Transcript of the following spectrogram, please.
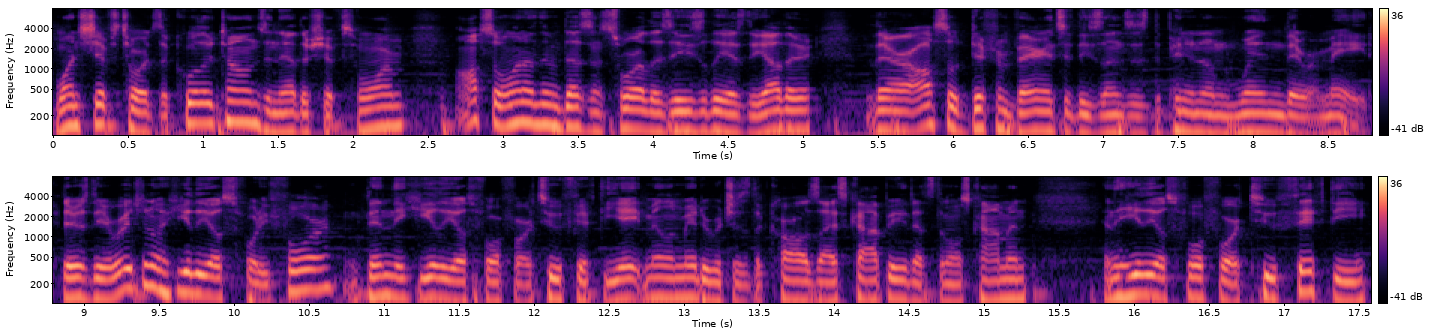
One shifts towards the cooler tones and the other shifts warm. Also, one of them doesn't swirl as easily as the other. There are also different variants of these lenses depending on when they were made. There's the original Helios 44, then the Helios 442 58mm, which is the Carl Zeiss copy, that's the most common, and the Helios 442 50,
